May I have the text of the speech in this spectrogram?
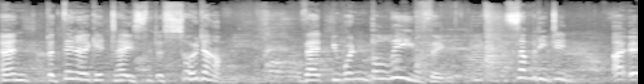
And but then I get days that are so dumb that you wouldn't believe that somebody did. I,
